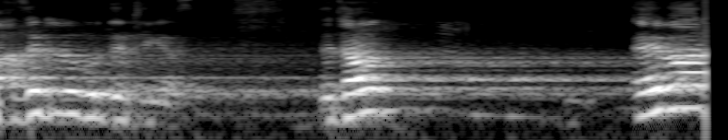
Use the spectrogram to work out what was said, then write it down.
বাজেটের উপর দিয়ে ঠিক আছে যাও এবার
